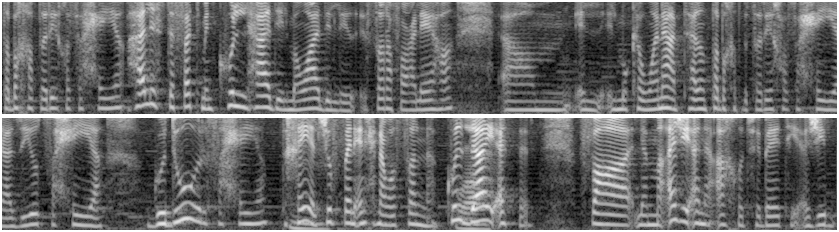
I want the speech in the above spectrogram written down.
طبخها بطريقة صحية. هل استفدت من كل هذه المواد اللي صرفوا عليها؟ المكونات هل انطبخت بطريقة صحية؟ زيوت صحية؟ قدور صحية؟ تخيل شوف فين إحنا وصلنا. كل. ده يأثر. فلما أجي أنا أخذ في بيتي أجيب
